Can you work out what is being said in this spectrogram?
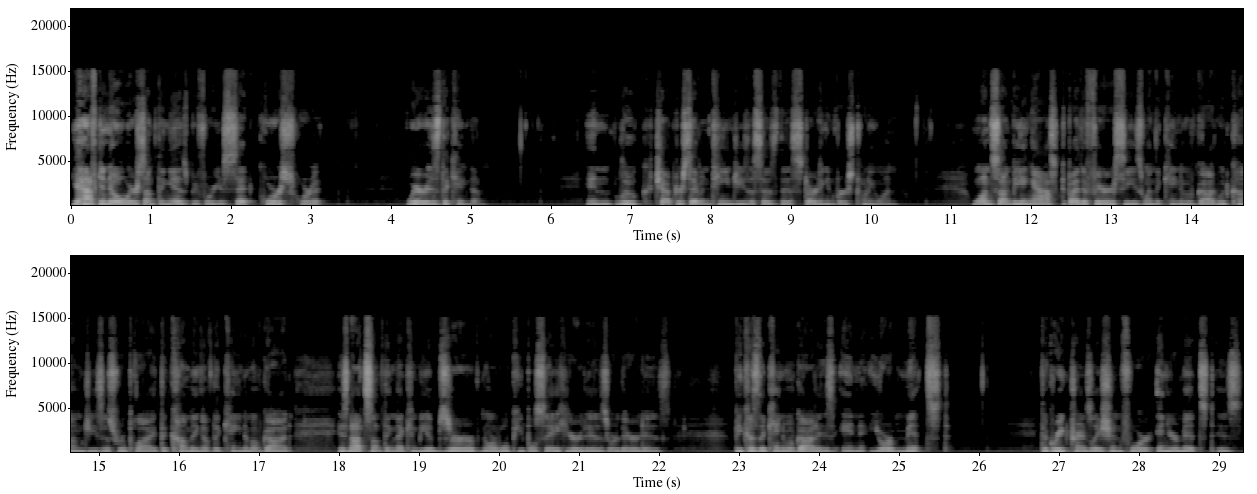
You have to know where something is before you set course for it. Where is the kingdom? In Luke chapter 17, Jesus says this, starting in verse 21. Once, on being asked by the Pharisees when the kingdom of God would come, Jesus replied, The coming of the kingdom of God is not something that can be observed, nor will people say, Here it is, or there it is, because the kingdom of God is in your midst. The Greek translation for in your midst is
